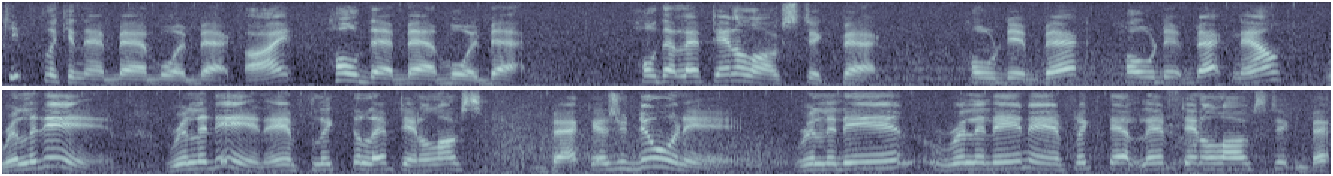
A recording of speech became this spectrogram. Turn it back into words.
Keep flicking that bad boy back, alright? Hold that bad boy back. Hold that left analog stick back. Hold it back, hold it back. Now, reel it in. Reel it in and flick the left analog stick back as you're doing it. Reel it in, reel it in, and flick that left analog stick back.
